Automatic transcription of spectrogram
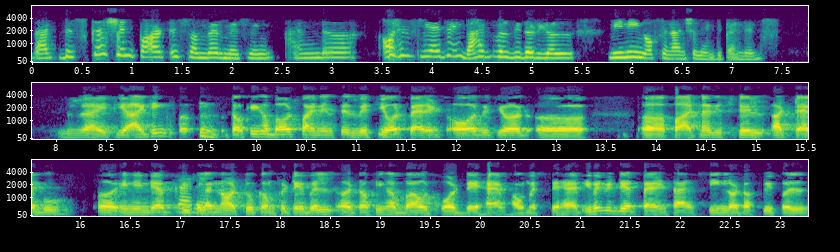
That discussion part is somewhere missing, and uh, honestly, I think that will be the real meaning of financial independence. Right. Yeah, I think uh, talking about finances with your parents or with your uh, uh, partner is still a taboo. Uh, in India, people are not too comfortable uh, talking about what they have, how much they have. Even with their parents, I have seen a lot of people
